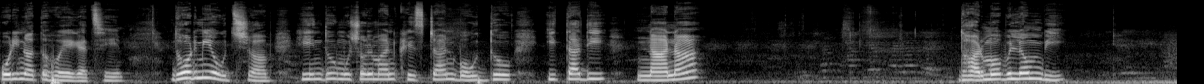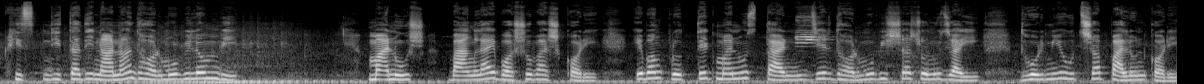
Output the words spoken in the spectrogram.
পরিণত হয়ে গেছে। ধর্মীয় উৎসব, হিন্দু, মুসলমান, খ্রিস্টান, বৌদ্ধ ইত্যাদি নানা ধর্মাবলম্বী খ্রিস্ট ইত্যাদি নানা ধর্মাবলম্বী মানুষ বাংলায় বসবাস করে এবং প্রত্যেক মানুষ তার নিজের ধর্মবিশ্বাস অনুযায়ী ধর্মীয় উৎসব পালন করে।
